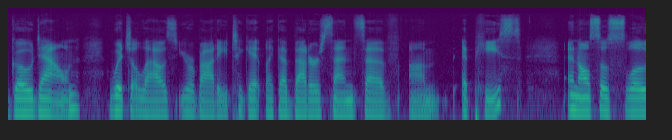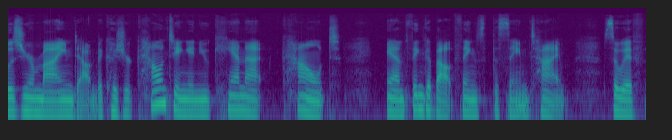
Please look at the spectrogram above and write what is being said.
go down, which allows your body to get like a better sense of um, a peace and also slows your mind down because you're counting and you cannot count and think about things at the same time. So, if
